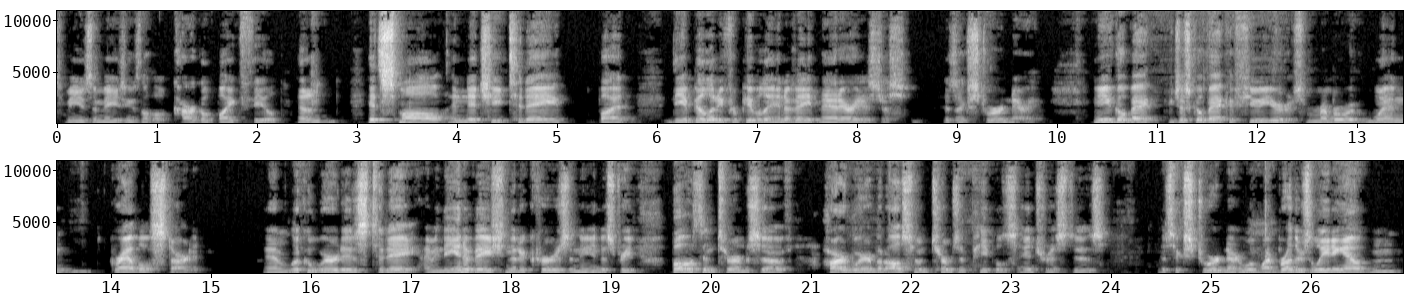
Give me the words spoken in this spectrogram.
to me is amazing is the whole cargo bike field, and it's small and nichey today, but the ability for people to innovate in that area is just is extraordinary. And you go back, you just go back a few years. Remember when gravel started, and look at where it is today. I mean, the innovation that occurs in the industry, both in terms of hardware, but also in terms of people's interest is is extraordinary. What my brother's leading out in,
